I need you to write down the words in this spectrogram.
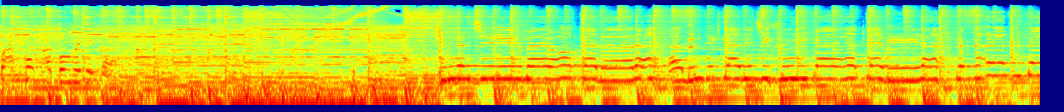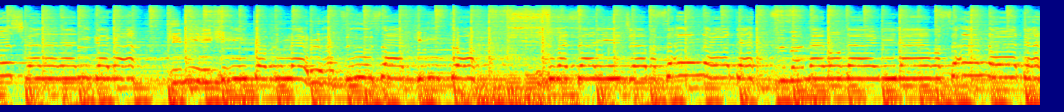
バッコンバッコン埋めていくから。君が道に迷ったなら歩いてきた道振り返ってみな必ず確かな何かが君にひとくれるはずさきっと忙しさに邪魔されてつまない問題に悩まされて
